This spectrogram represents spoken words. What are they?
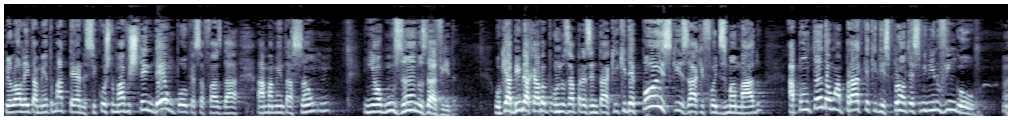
pelo aleitamento materno. Se costumava estender um pouco essa fase da amamentação em alguns anos da vida. O que a Bíblia acaba por nos apresentar aqui, que depois que Isaac foi desmamado, apontando a uma prática que diz: pronto, esse menino vingou.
